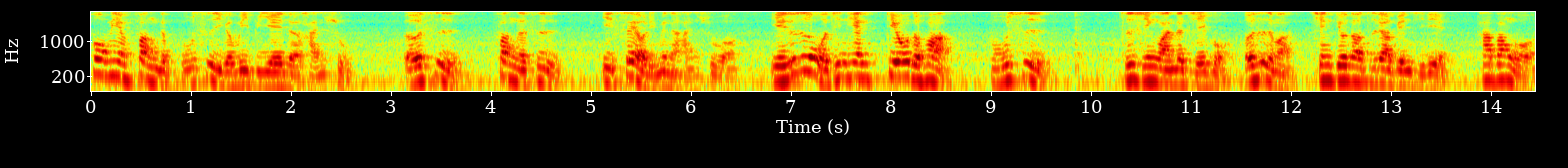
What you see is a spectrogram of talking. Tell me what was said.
后面放的不是一个 VBA 的函数，而是放的是 Excel 里面的函数哦。也就是说，我今天丢的话，不是执行完的结果，而是什么？先丢到资料编辑列，它帮我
